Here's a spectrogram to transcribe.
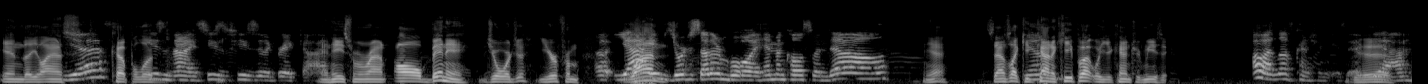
in the last yes, couple of. He's nice. He's he's a great guy. And he's from around Albany, Georgia. You're from. Uh, yeah, he's Georgia Southern boy. Him and Cole Swindell. Yeah, Sounds like you kind of keep up with your country music. Oh, I love country music. Good. Yeah.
